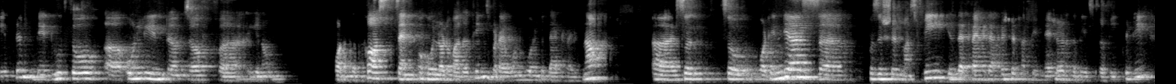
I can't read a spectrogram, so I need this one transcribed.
mitigation. They do so uh, only in terms of you know what are the costs and a whole lot of other things, but I won't go into that right now. Uh, so, so what India's uh, position must be is that climate ambition must be measured on the basis of equity.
